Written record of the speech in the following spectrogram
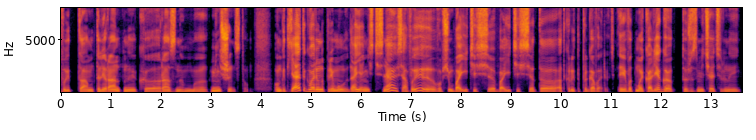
вы там толерантны к разным э, меньшинствам? Он говорит, я это говорю напрямую, да, я не стесняюсь, а вы, в общем, боитесь, боитесь это открыто проговаривать. И вот мой коллега, тоже замечательный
